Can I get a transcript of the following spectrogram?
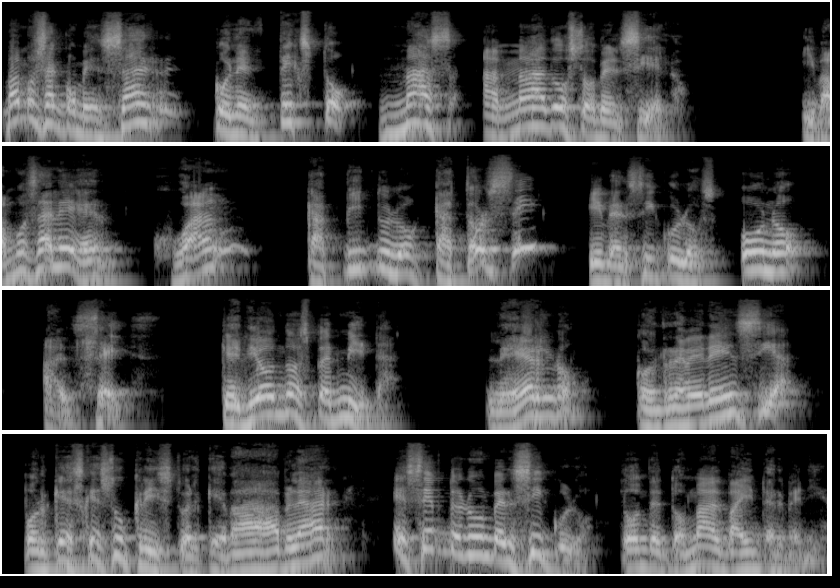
Vamos a comenzar con el texto más amado sobre el cielo. Y vamos a leer Juan capítulo 14 y versículos 1 al 6. Que Dios nos permita leerlo con reverencia porque es Jesucristo el que va a hablar, excepto en un versículo donde Tomás va a intervenir.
